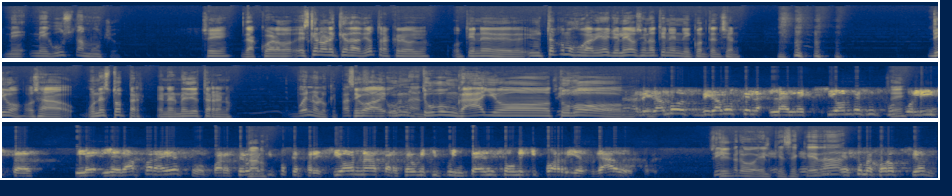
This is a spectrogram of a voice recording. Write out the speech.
Me, me gusta mucho. Sí, de acuerdo. Es que no le queda de otra, creo yo. O tiene. ¿y ¿Usted cómo jugaría, yo leo, si no tiene ni contención? Digo, o sea, un stopper en el medio terreno. Bueno, lo que pasa Digo, es que un- tuvo un gallo, tuvo. O sea, digamos, digamos que la, la elección de sus futbolistas le, le da para eso, para ser Claro. un equipo que presiona, para ser un equipo intenso, un equipo arriesgado, pues. Sí, pero el que se Es- queda... Es su mejor opción.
